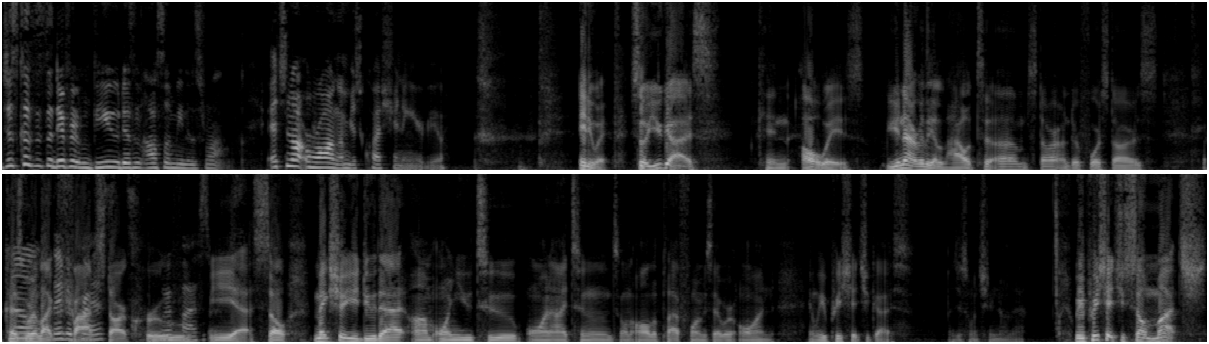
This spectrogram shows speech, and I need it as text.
just because it's a different view doesn't also mean it's wrong. It's not wrong. I'm just questioning your view. Anyway, so you guys can always. You're not really allowed to um, star under four stars because No, we're like five star crew. We're five stars. Yeah, so make sure you do that um, on YouTube, on iTunes, on all the platforms that we're on, and we appreciate you guys. I just want you to know that we appreciate you so much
